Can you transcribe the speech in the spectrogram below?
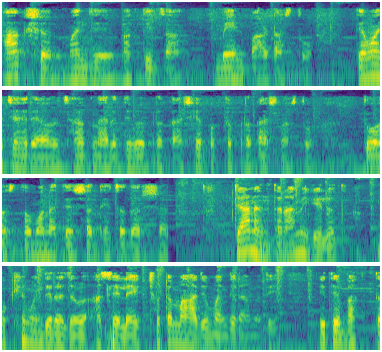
हा क्षण म्हणजे भक्तीचा मेन पार्ट असतो. तेव्हा चेहऱ्यावर झळकणारे दिव्य प्रकाश हे फक्त प्रकाश नसतो तो असतो मनातील श्रद्धेचं दर्शन. त्यानंतर आम्ही गेलोत मुख्य मंदिराजवळ असलेल्या एक छोट्या महादेव मंदिरामध्ये. जिथे भक्त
